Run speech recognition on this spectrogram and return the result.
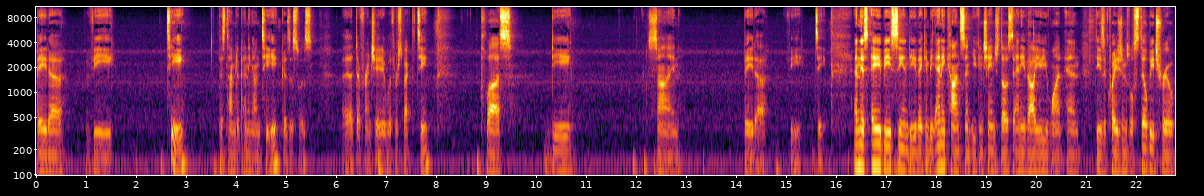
beta v t, this time depending on t, because this was uh, differentiated with respect to t, plus d sine beta v t. And this a, b, c, and d, they can be any constant. You can change those to any value you want, and these equations will still be true.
